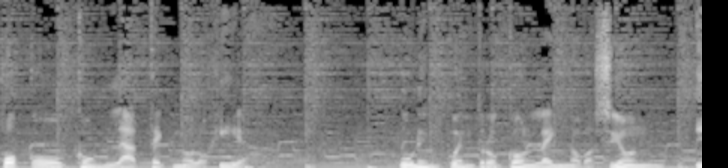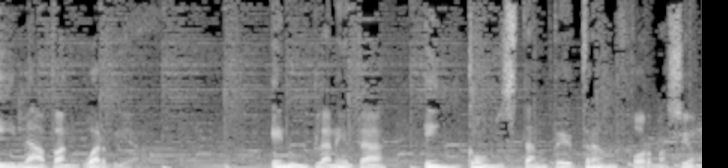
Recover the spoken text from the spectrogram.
Joco con la tecnología, un encuentro con la innovación y la vanguardia, en un planeta en constante transformación.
